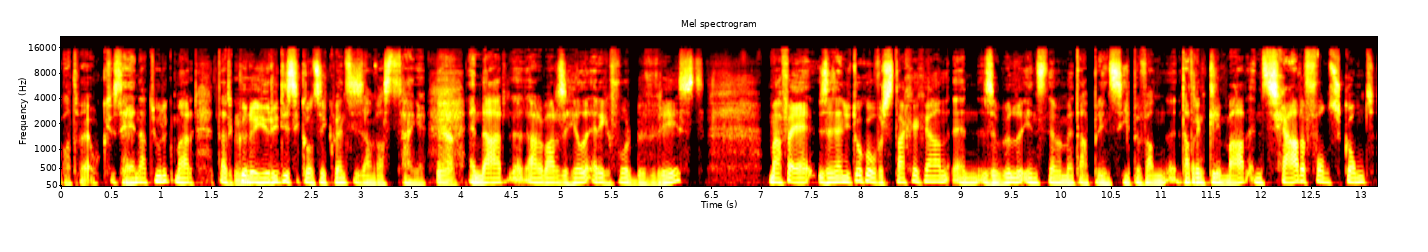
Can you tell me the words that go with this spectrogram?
Wat wij ook zijn natuurlijk, maar daar kunnen mhm. juridische consequenties aan vasthangen. Ja. En daar, daar waren ze heel erg voor bevreesd. Maar ze zijn nu toch overstag gegaan en ze willen instemmen met dat principe van dat er een klimaat, een schadefonds komt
